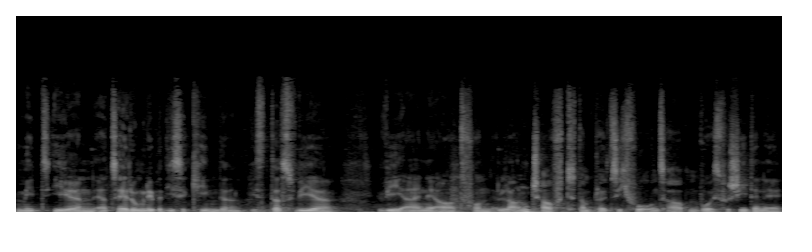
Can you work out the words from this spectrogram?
mit ihren Erzählungen über diese Kinder, ist, dass wir wie eine Art von Landschaft dann plötzlich vor uns haben, wo es verschiedene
